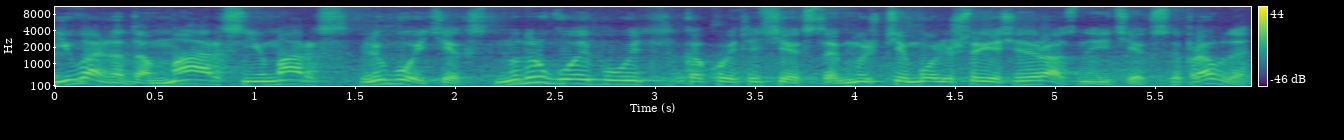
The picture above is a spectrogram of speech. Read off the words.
Неважно, там Маркс, не Маркс, любой текст. Ну, другой будет какой-то текст. Мы же тем более, что есть разные тексты, правда?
